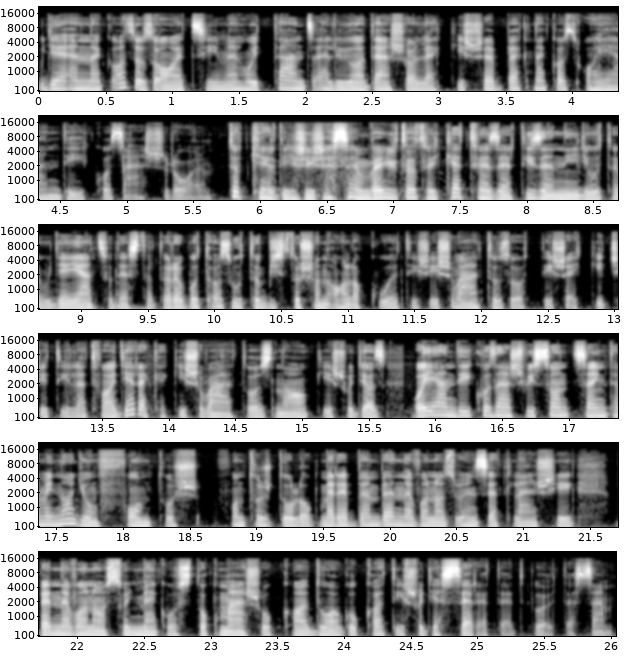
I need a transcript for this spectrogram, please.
Ugye ennek az az alcíme, hogy tánc előadás a legkisebbeknek az ajándékozásról. Több kérdés is eszembe jutott, hogy 2014 óta ugye játszod ezt a darabot, azóta biztosan alakult is, és változott is egy kicsit, illetve a gyerekek is változnak, és hogy az ajándékozás viszont szerintem egy nagyon fontos fontos dolog, mert ebben benne van az önzetlenség, benne van az, hogy megosztok másokkal dolgokat, és hogy ezt szeretetből teszem.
